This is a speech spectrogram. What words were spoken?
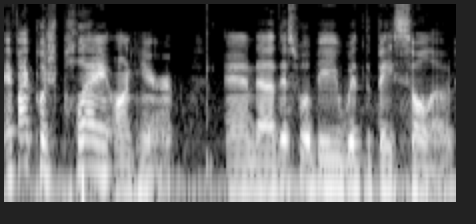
if I push play on here, and uh, this will be with the bass soloed,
